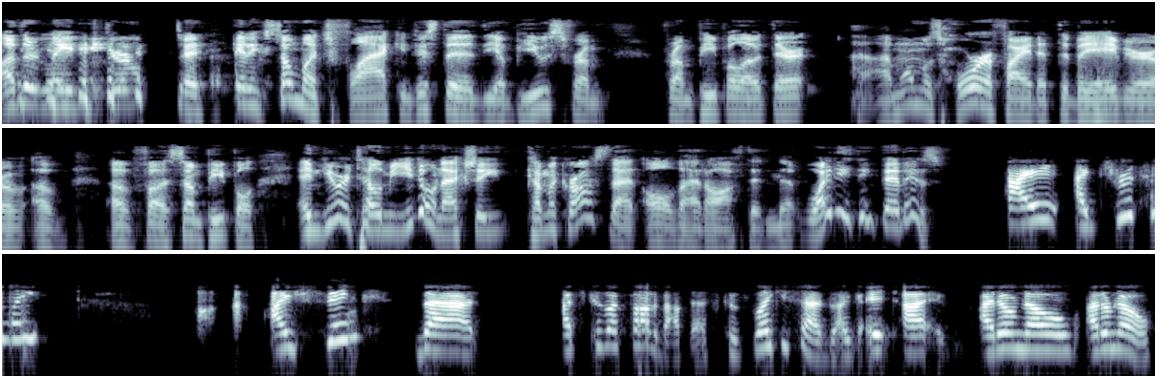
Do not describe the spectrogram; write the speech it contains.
other lady journalists getting so much flack and just the, the abuse from, from people out there. I'm almost horrified at the behavior of of, of uh, some people. And you were telling me you don't actually come across that all that often. Why do you think that is? I I truthfully, I think that because I've thought about this. Because like you said, like it, I I don't know, I don't know,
